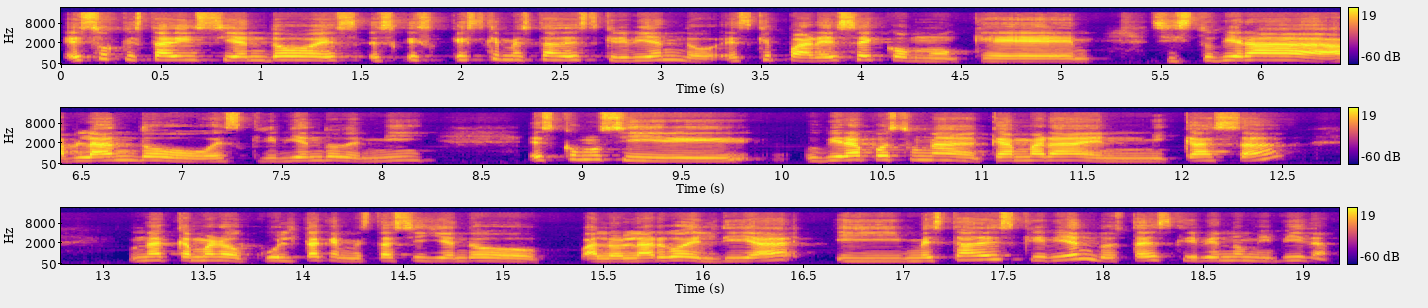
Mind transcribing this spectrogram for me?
eso que está diciendo es, es, es, que me está describiendo, es que parece como que si estuviera hablando o escribiendo de mí. Es como si hubiera puesto una cámara en mi casa, una cámara oculta que me está siguiendo a lo largo del día y me está describiendo, está describiendo mi vida.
